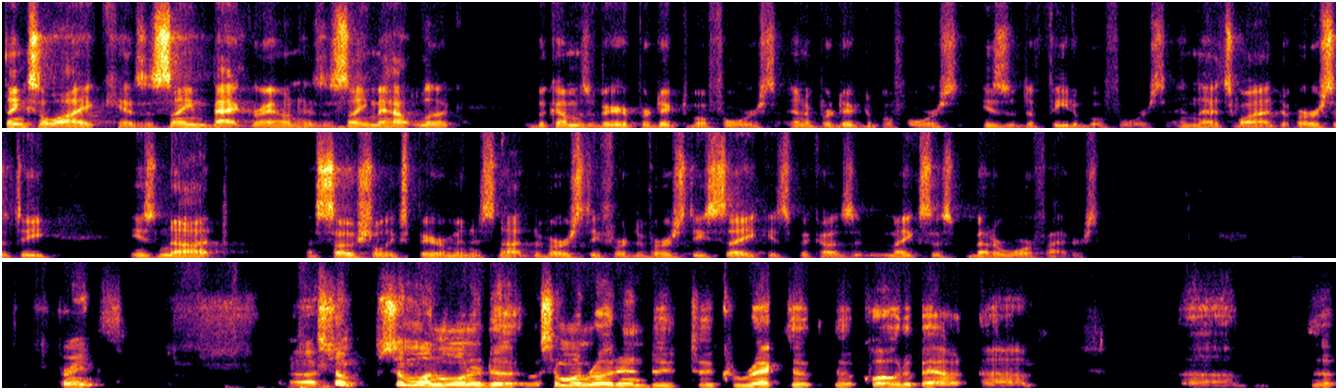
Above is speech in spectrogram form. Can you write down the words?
thinks alike has the same background has the same outlook becomes a very predictable force. And a predictable force is a defeatable force. And that's mm-hmm. why diversity is not a social experiment it's not diversity for diversity's sake it's because it makes us better warfighters strength. Uh, some someone wanted to someone wrote in to, to correct the, the quote about um, um, the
